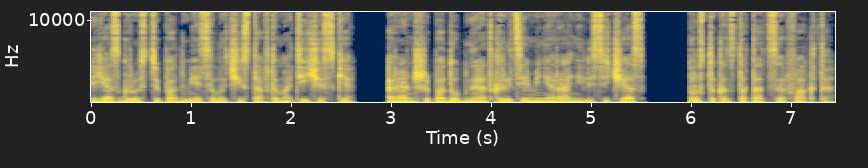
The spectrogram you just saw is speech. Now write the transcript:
Я с грустью подметила чисто автоматически. Раньше подобные открытия меня ранили, сейчас просто констатация факта.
